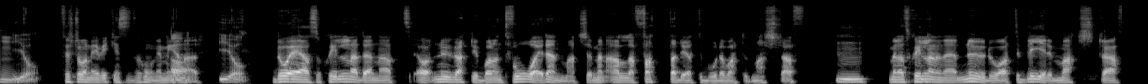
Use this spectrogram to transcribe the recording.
mm, Ja, Förstår ni vilken situation jag Ja. menar? ja, Då är alltså skillnaden att, ja, nu vart det ju bara en tvåa i den matchen, men alla fattade ju att det borde ha varit ett matchstraff. mm, Men att skillnaden är nu då att det blir matchstraff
